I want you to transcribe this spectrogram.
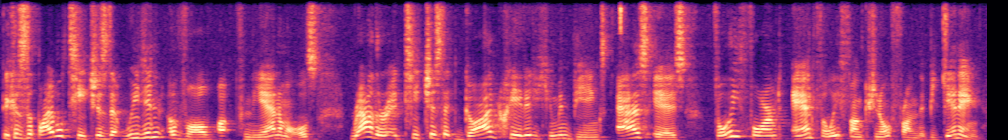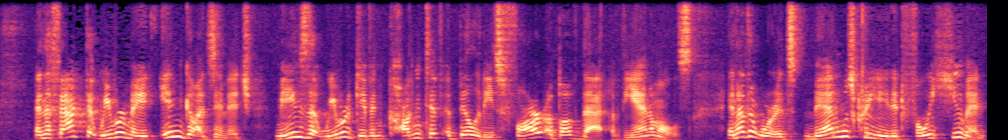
Because the Bible teaches that we didn't evolve up from the animals. Rather, it teaches that God created human beings as is, fully formed and fully functional from the beginning. And the fact that we were made in God's image means that we were given cognitive abilities far above that of the animals. In other words, man was created fully human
